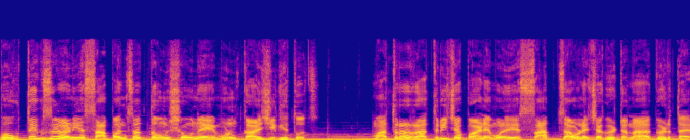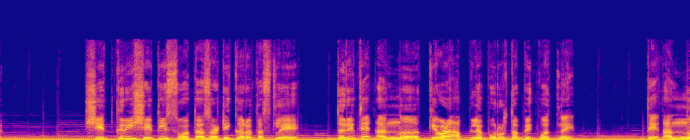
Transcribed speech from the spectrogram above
बहुतेक जण या सापांचा दंश होऊ नये म्हणून काळजी घेतोच. मात्र रात्रीच्या पाण्यामुळे साप चावण्याच्या घटना घडतायत. शेतकरी शेती स्वतःसाठी करत असले तरी ते अन्न केवळ आपल्या पुरतं पिकवत नाहीत. ते अन्न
